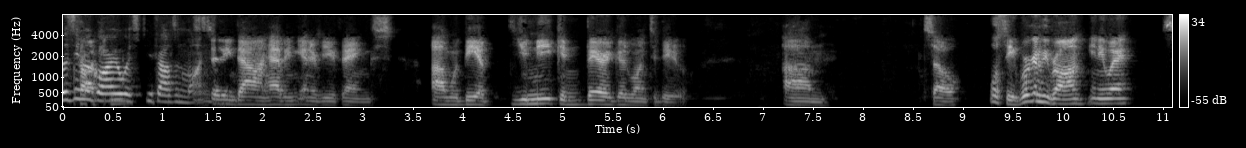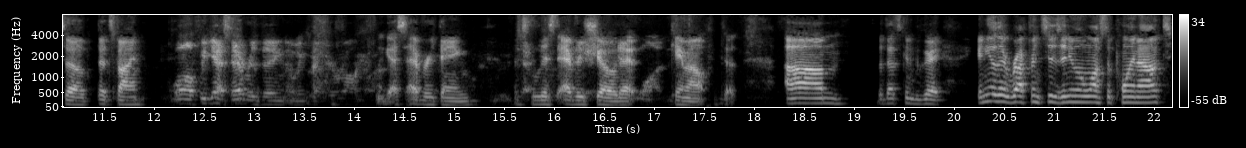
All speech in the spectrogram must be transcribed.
Lizzie Talking- McGuire was 2001. sitting down having interview things um, would be a unique and very good one to do. Um, so we'll see. We're gonna be wrong anyway, so that's fine. Well, if we guess everything, then we can't be wrong. We guess everything. Let's list every show that came out. Um, but that's gonna be great. Any other references anyone wants to point out?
